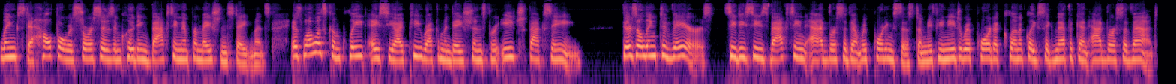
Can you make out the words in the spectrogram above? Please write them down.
links to helpful resources, including vaccine information statements, as well as complete ACIP recommendations for each vaccine. There's a link to VAERS, CDC's Vaccine Adverse Event Reporting System, if you need to report a clinically significant adverse event.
